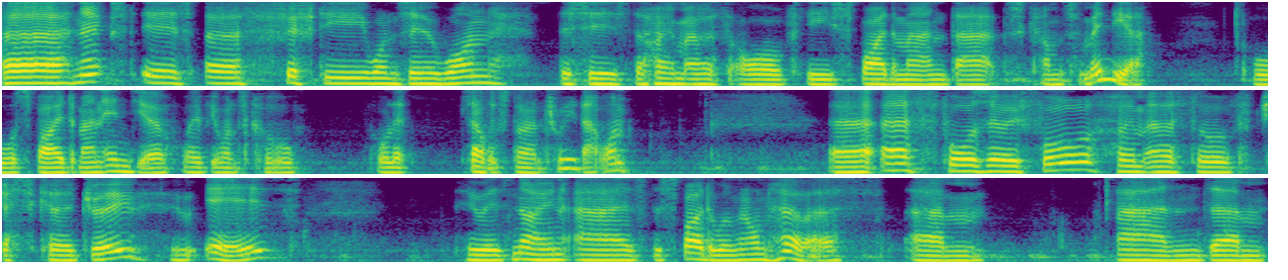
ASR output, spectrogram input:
Uh, next is Earth 5101. This is the home Earth of the Spider-Man that comes from India, or Spider-Man India, whatever you want to call call it. Self-explanatory that one. Uh, Earth 404, home Earth of Jessica Drew, who is who is known as the Spider Woman on her Earth. Um, and um,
